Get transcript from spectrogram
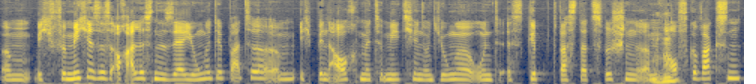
Ähm, ich, für mich ist es auch alles eine sehr junge Debatte. Ähm, ich bin auch mit Mädchen und Junge und es gibt was dazwischen ähm, mhm. aufgewachsen.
